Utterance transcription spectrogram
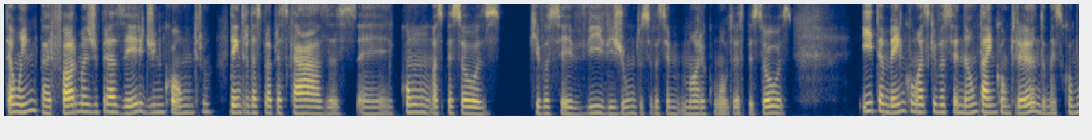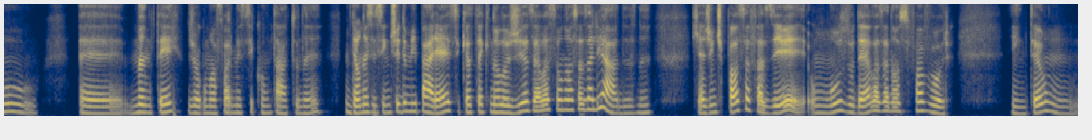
tão ímpar formas de prazer e de encontro dentro das próprias casas, é, com as pessoas que você vive junto, se você mora com outras pessoas, e também com as que você não está encontrando, mas como é, manter de alguma forma esse contato, né? Então, nesse sentido, me parece que as tecnologias elas são nossas aliadas, né? Que a gente possa fazer um uso delas a nosso favor. Então,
